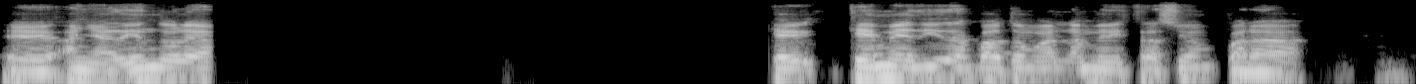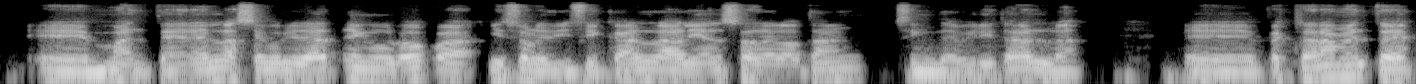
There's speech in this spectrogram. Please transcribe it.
eh, añadiéndole a ¿qué, ¿qué, medidas va a tomar la administración para eh, mantener la seguridad en Europa y solidificar la alianza de la OTAN sin debilitarla. Eh, pues claramente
